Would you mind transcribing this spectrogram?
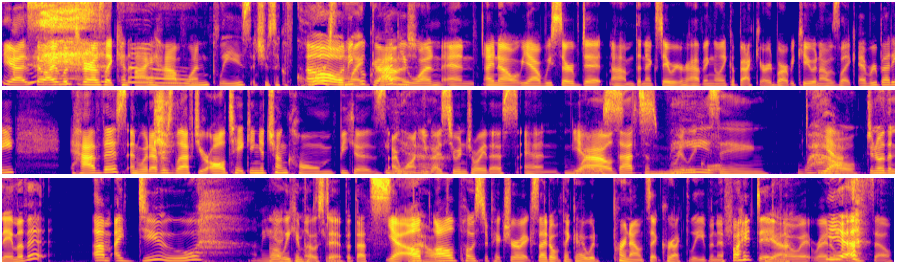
Yeah, so I looked at her. I was like, "Can I have one, please?" And she was like, "Of course. Oh Let me go grab you one." And I know, yeah, we served it um, the next day. We were having like a backyard barbecue, and I was like, "Everybody, have this, and whatever's left, you're all taking a chunk home because I want you guys to enjoy this." And yeah, wow, that's amazing. really cool. Wow. Yeah. Do you know the name of it? Um, I do. I mean, Well, I we can look post through. it, but that's Yeah, I'll wow. I'll post a picture of it because I don't think I would pronounce it correctly, even if I did Yeah. know it right Yeah. away. So,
